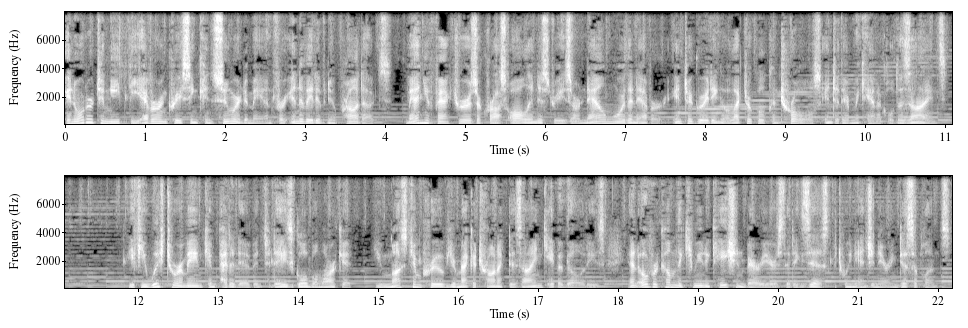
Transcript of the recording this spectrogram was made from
In order to meet the ever increasing consumer demand for innovative new products, manufacturers across all industries are now more than ever integrating electrical controls into their mechanical designs. If you wish to remain competitive in today's global market, you must improve your mechatronic design capabilities and overcome the communication barriers that exist between engineering disciplines.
